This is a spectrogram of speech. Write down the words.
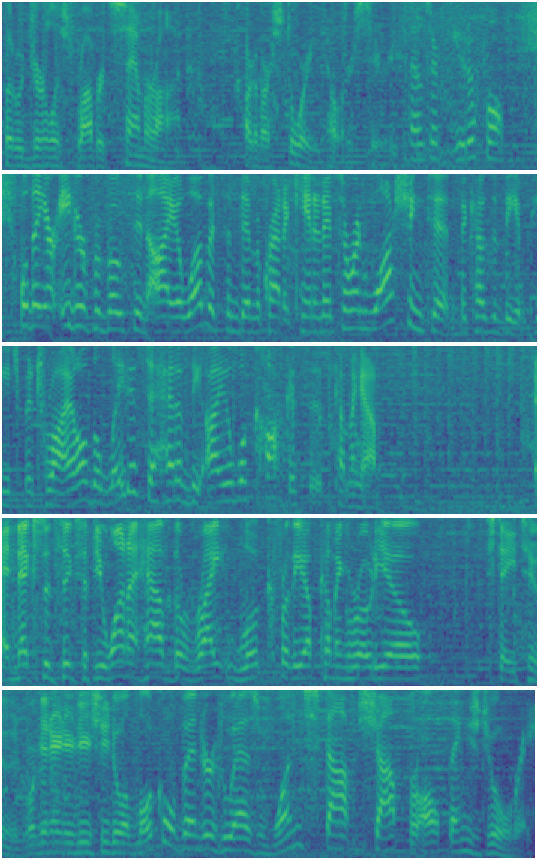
Photojournalist Robert Samaron, part of our Storyteller series. Those are beautiful. Well, they are eager for votes in Iowa, but some Democratic candidates are in Washington because of the impeachment trial, the latest ahead of the Iowa caucuses coming up. And next at 6, if you want to have the right look for the upcoming rodeo, Stay tuned. We're going to introduce you to a local vendor who has one stop shop for all things jewelry.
